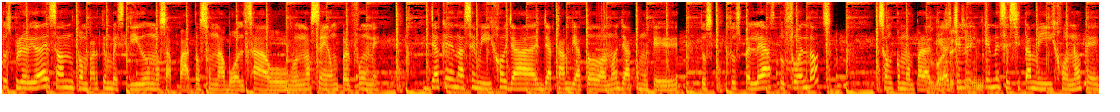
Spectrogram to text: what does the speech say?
tus prioridades son comprarte un vestido, unos zapatos, una bolsa o no sé, un perfume. Ya que nace mi hijo, ya, ya cambia todo, ¿no? Ya como que tus, tus peleas, tus sueldos son como para que ¿qué, qué necesita mi hijo, ¿no? Que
